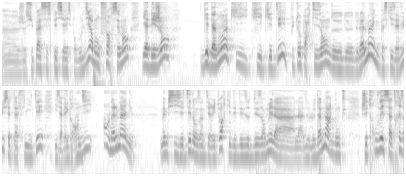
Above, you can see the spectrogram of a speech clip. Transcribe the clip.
euh, je ne suis pas assez spécialiste pour vous le dire. Donc forcément, il y a des gens des Danois qui, qui, étaient plutôt partisans de, de l'Allemagne, parce qu'ils avaient vu cette affinité, ils avaient grandi en Allemagne même s'ils étaient dans un territoire qui était désormais le Danemark. Donc j'ai trouvé ça très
